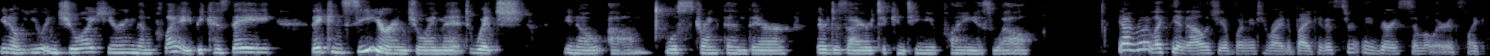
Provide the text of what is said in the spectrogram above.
you know you enjoy hearing them play because they they can see your enjoyment which you know um, will strengthen their their desire to continue playing as well yeah, I really like the analogy of learning to ride a bike. It is certainly very similar. It's like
